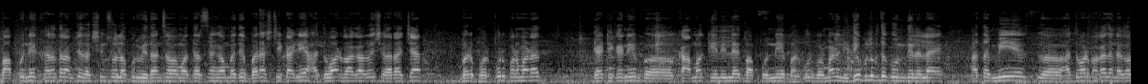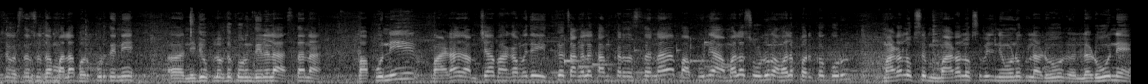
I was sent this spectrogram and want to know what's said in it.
बापूने खरं तर आमच्या दक्षिण सोलापूर विधानसभा मतदारसंघामध्ये बऱ्याच ठिकाणी हदवाड भागामध्ये शहराच्या भर भरपूर प्रमाणात या ठिकाणी कामं केलेली आहेत. बापूंनी भरपूर प्रमाणात निधी उपलब्ध करून दिलेला आहे. आता मी हदवाड भागाचा नगरसेवक असताना सुद्धा मला भरपूर त्यांनी निधी उपलब्ध करून दिलेला असताना बापूंनी माढा आमच्या भागामध्ये इतकं चांगलं काम करत असताना बापूने आम्हाला सोडून आम्हाला पर्क करून माडा लोकसभा माडा लोकसभेची निवडणूक लढवू लढवू नये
